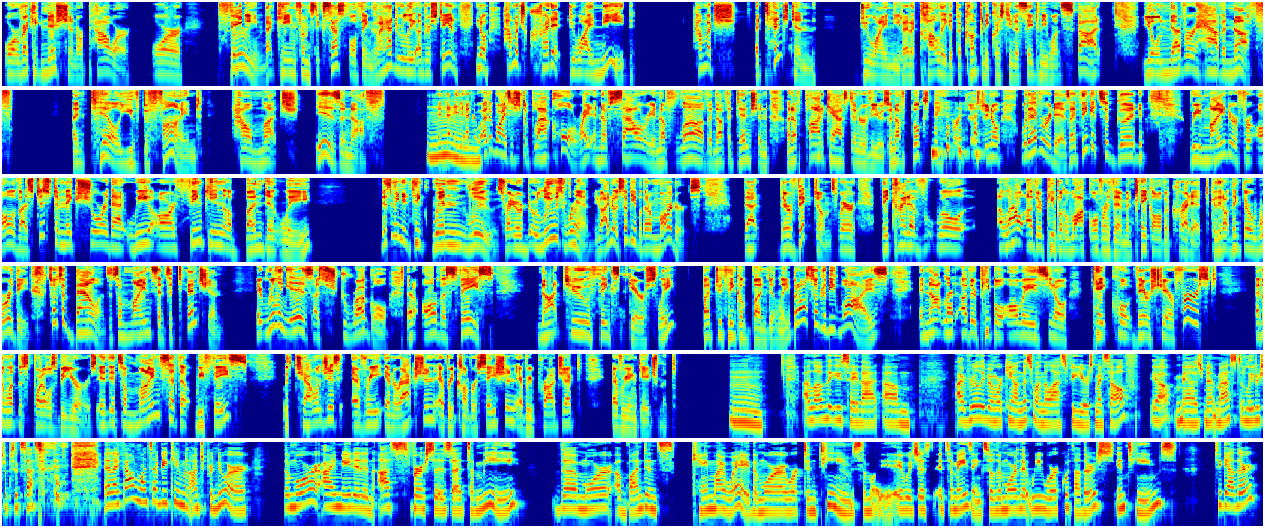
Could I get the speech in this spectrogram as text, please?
or recognition or power or fame that came from successful things. And I had to really understand, you know, how much credit do I need? How much attention do I need? I had a colleague at the company, Christina, say to me once, Scott, you'll never have enough until you've defined how much is enough. Mm. And, and, hmm. otherwise, it's just a black hole, right? Enough salary, enough love, enough attention, enough podcast interviews, enough books being purchased, you know, whatever it is. I think it's a good reminder for all of us just to make sure that we are thinking abundantly. Doesn't mean to think win, lose, right? Or, or lose, win. You know, I know some people that are martyrs that they're victims where they kind of will allow other people to walk over them and take all the credit because they don't think they're worthy. So it's a balance, it's a mindset, it's a tension. It really is a struggle that all of us face not to think scarcely, but to think abundantly, but also to be wise and not let other people always, you know, take quote their share first and then let the spoils be yours. It, it's a mindset that we face with challenges every interaction, every conversation, every project, every engagement. Mm, I love that you say that. Um, I've really been working on this one the last few years myself. Yeah, management mess to leadership success. and I found once I became an entrepreneur, the more I made it an us versus it's a me, the more abundance came my way. The more I worked in teams, the more it was just, it's amazing. So the more that we work with others in teams together,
